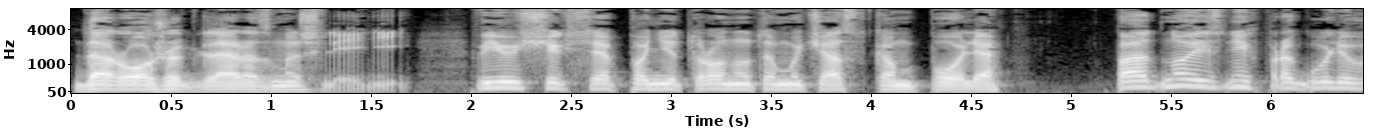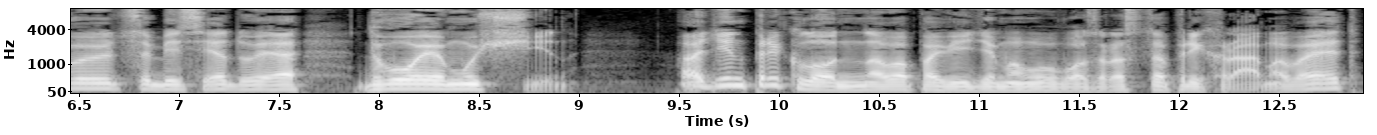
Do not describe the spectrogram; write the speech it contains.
дорожек для размышлений, вьющихся по нетронутым участкам поля. По одной из них прогуливаются, беседуя, двое мужчин. Один преклонного, по-видимому, возраста прихрамывает,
